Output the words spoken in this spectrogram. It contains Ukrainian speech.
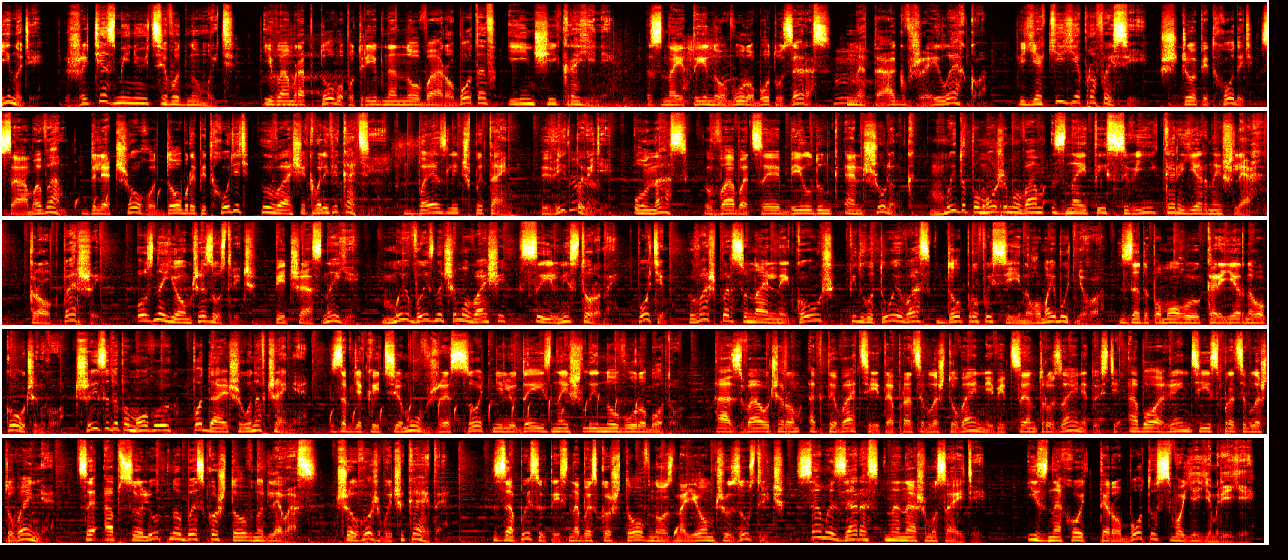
Іноді життя змінюється в одну мить, і вам раптово потрібна нова робота в іншій країні. Знайти нову роботу зараз не так вже й легко. Які є професії, що підходить саме вам? Для чого добре підходять ваші кваліфікації? Безліч питань. Відповіді у нас в АБЦ Bildung and Schulung ми допоможемо вам знайти свій кар'єрний шлях. Крок перший ознайомча зустріч. Під час неї ми визначимо ваші сильні сторони. Потім ваш персональний коуч підготує вас до професійного майбутнього за допомогою кар'єрного коучингу чи за допомогою подальшого навчання. Завдяки цьому вже сотні людей знайшли нову роботу. А з ваучером активації та працевлаштування від центру зайнятості або агенції з працевлаштування це абсолютно безкоштовно для вас. Чого ж ви чекаєте? Записуйтесь на безкоштовну ознайомчу зустріч саме зараз на нашому сайті і знаходьте роботу своєї мрії.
